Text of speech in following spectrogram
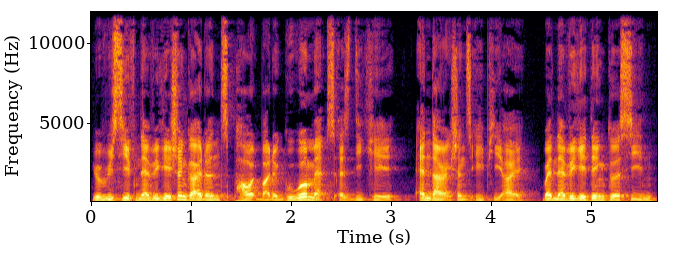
you'll receive navigation guidance powered by the Google Maps SDK and Directions API. When navigating to a scene,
